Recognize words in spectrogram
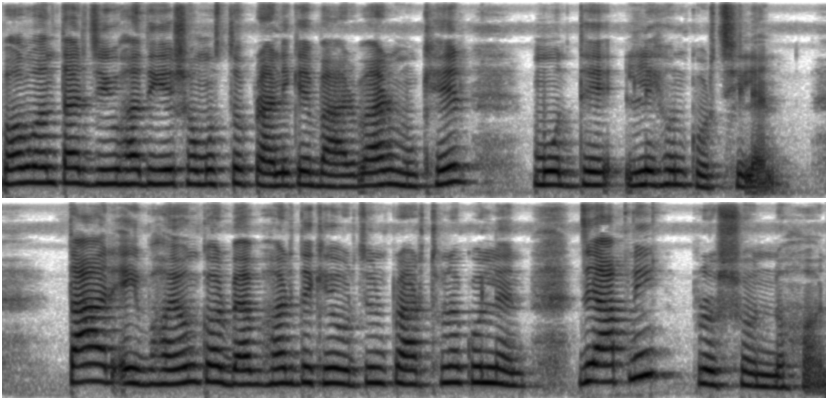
ভগবান তার জিহ্বা দিয়ে সমস্ত প্রাণীকে বারবার মুখের মধ্যে লেহন করছিলেন। তার এই ভয়ঙ্কর ব্যবহার দেখে অর্জুন প্রার্থনা করলেন যে আপনি প্রসন্ন হন।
